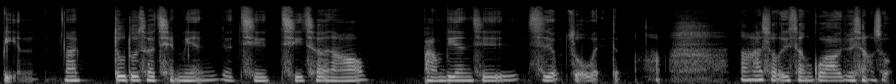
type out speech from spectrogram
边，那。嘟嘟车前面有骑骑车，然后旁边其实是有座位的。好，然后他手一伸过来，我就想说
